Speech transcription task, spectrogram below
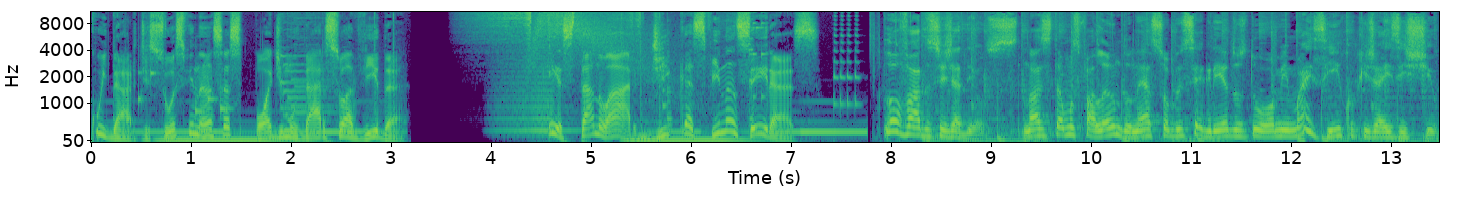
Cuidar de suas finanças pode mudar sua vida. Está no ar Dicas Financeiras. Louvado seja Deus. Nós estamos falando, né, sobre os segredos do homem mais rico que já existiu.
